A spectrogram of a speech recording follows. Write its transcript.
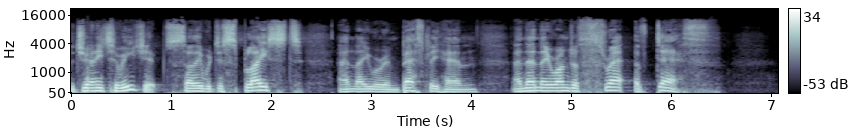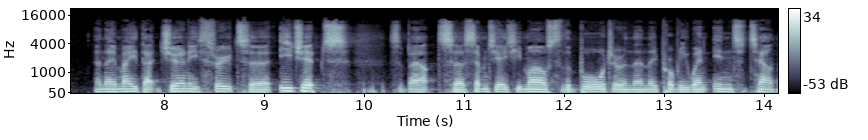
The journey to Egypt. So they were displaced and they were in Bethlehem, and then they were under threat of death and they made that journey through to Egypt. It's about uh, 70, 80 miles to the border, and then they probably went into town.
